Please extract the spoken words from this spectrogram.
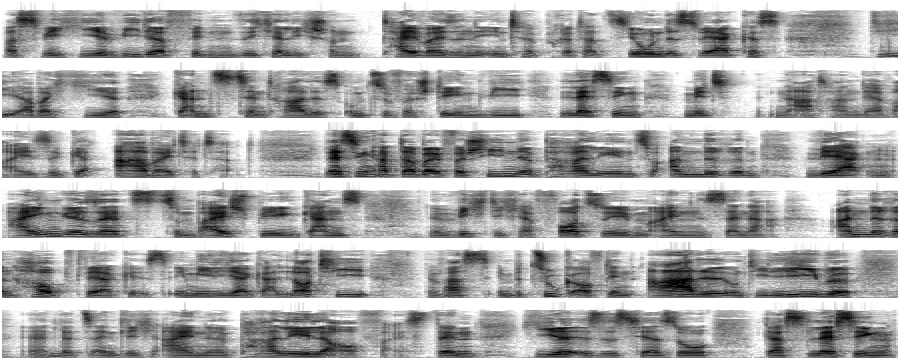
was wir hier wiederfinden. Sicherlich schon teilweise eine Interpretation des Werkes, die aber hier ganz zentral ist, um zu verstehen, wie Lessing mit Nathan der Weise gearbeitet hat. Lessing hat dabei verschiedene Parallelen zu anderen Werken eingesetzt, zum Beispiel ganz wichtig hervorzuheben, eines seiner anderen Hauptwerke ist Emilia Galotti, was in Bezug auf den Adel und die Liebe äh, letztendlich eine Parallele aufweist. Denn hier ist es ja so, dass Lessing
